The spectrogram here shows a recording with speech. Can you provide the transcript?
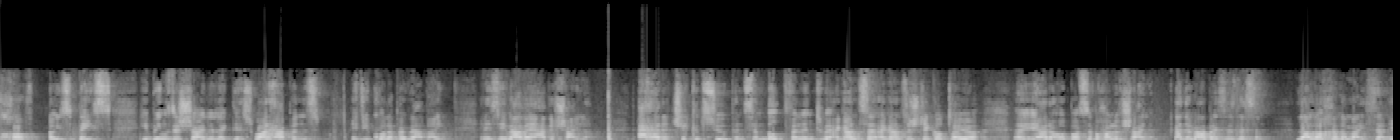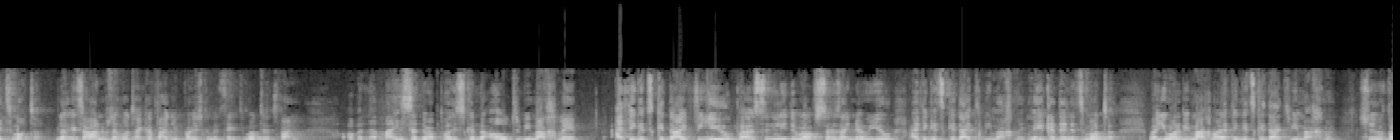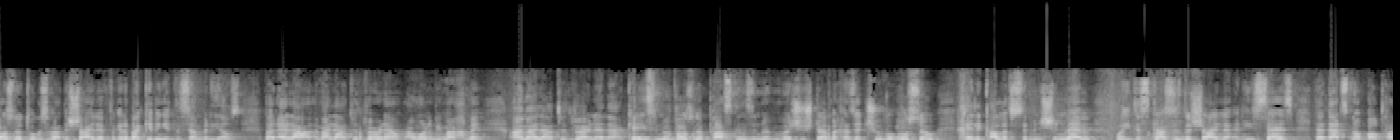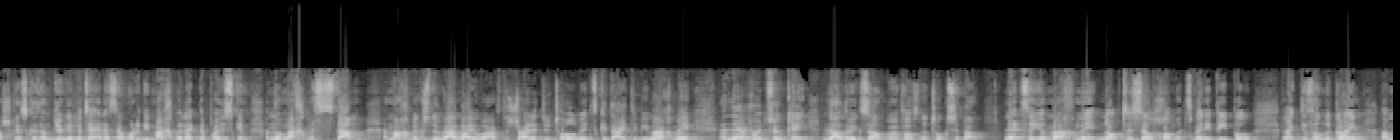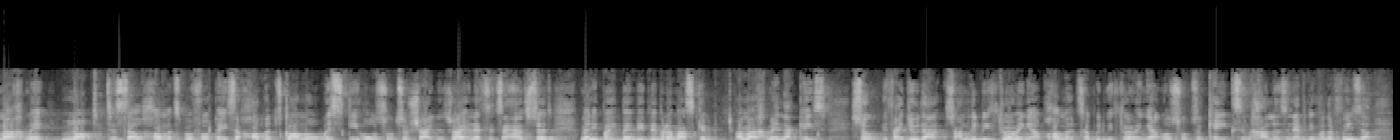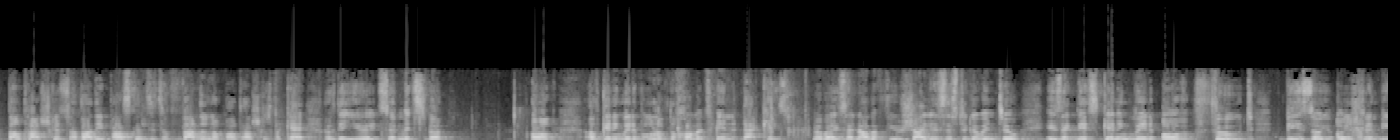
Ois Base. He brings a shaila like this. What happens if you call up a rabbi and he say, Rabbi, I have a shaila. I had a chicken soup and some milk fell into it. I got a shtickle Torah. Uh, I had a whole boss of a chol of shaila. And the rabbi says, listen, La locha la it's mutter. No, it's 100% mutter. I can find you poskim that say it's mutter, it's fine. Oh, but la maisa, there are poskim that hold to be machmeh. I think it's kedai for you personally. The Rav says, I know you. I think it's kedai to be machmir. Make it then it's mutter. Right? You want to be machmir. I think it's kedai to be machmir. So Rav Wosner talks about the shaila. Forget about giving it to somebody else. But allow, am I allowed to throw it out? I want to be machmir. Am I allowed to throw it out in that case? And Rav Wosner Paskins and Rav Moshe Sternbach has a tshuva also chelik aleph simin shin mem where he discusses the shaila and he says that that's not baltashkas because I'm doing it to I want to be machmir like the poskim. I'm not machmir stam. I'm machmir because the rabbi who asked the shaila to told me it's kedai to be machmir and therefore it's okay. Another example of Wosner talks about. Let's say you're machme not to sell chometz. Many people, like the Vilna Gaon, are machme not to sell chometz before Pesach. Chometz gom or whiskey, all sorts of shilas, right? Unless it's a hefsed. Many, maybe people are maskim, are machme in that case. So if I do that, so I'm going to be throwing out chometz. I'm going to be throwing out all sorts of cakes and challahs and everything from the freezer. Baltashkas, avadi paskins, it's a vada, not baltashkas, for care. Of the it's a mitzvah of, of getting rid of all of the chometz in that case. Rabbi said another few shilas is to go into is like this: getting rid of food. Be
